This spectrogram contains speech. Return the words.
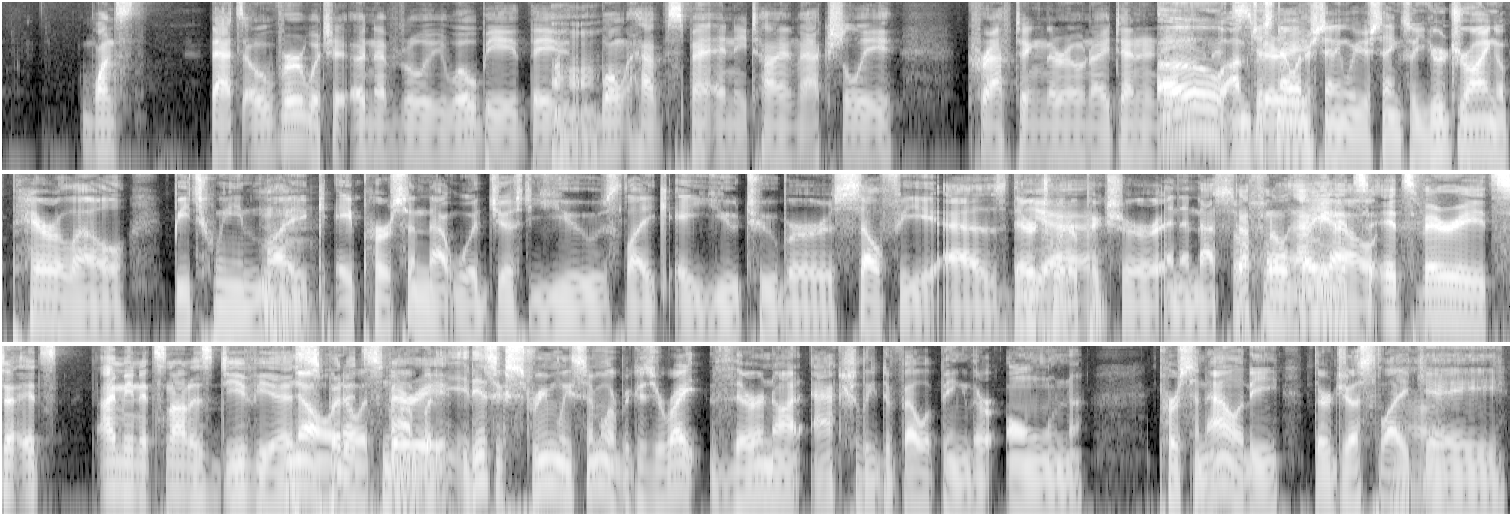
once that's over, which it inevitably will be, they Uh-huh. won't have spent any time actually crafting their own identity. Oh, I'm just now understanding what you're saying. So you're drawing a parallel between Mhm. like a person that would just use like a YouTuber's selfie as their Twitter picture, and then that's their Definitely. whole I mean, layout. it's it's very it's it's. I mean, it's not as devious. no, but no, it's, it's, not. very, But it is extremely similar because you're right. They're not actually developing their own personality. They're just like Uh-huh. a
